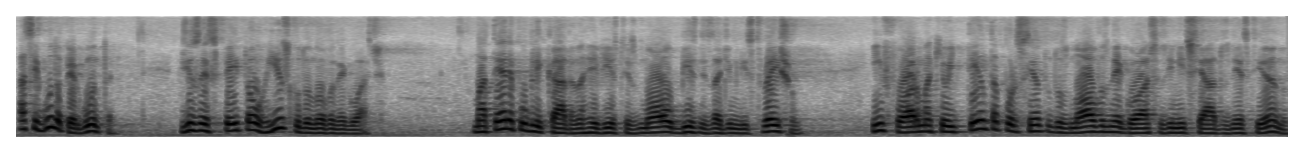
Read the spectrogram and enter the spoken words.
A segunda pergunta diz respeito ao risco do novo negócio. Matéria publicada na revista Small Business Administration informa que 80% dos novos negócios iniciados neste ano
